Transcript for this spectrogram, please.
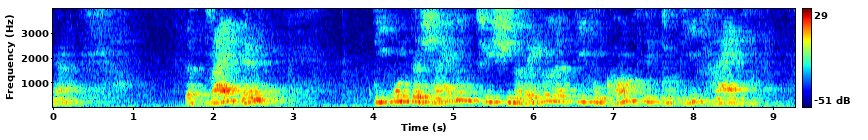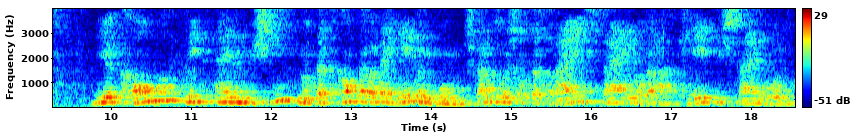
Ja? Das Zweite, die Unterscheidung zwischen regulativ und konstitutiv heißt, wir kommen mit einem bestimmten, und das kommt aber bei jedem Wunsch, ganz wurscht, ob das reich sein oder asketisch sein will.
